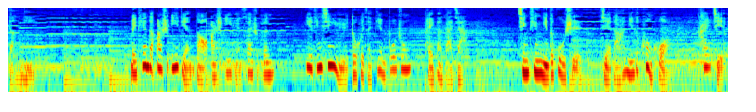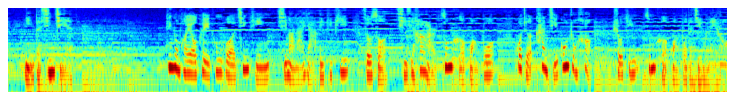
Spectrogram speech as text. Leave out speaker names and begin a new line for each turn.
等你。每天的二十一点到二十一点三十分，夜听心语都会在电波中陪伴大家，倾听您的故事，解答您的困惑，开解。您的心结，听众朋友可以通过蜻蜓、喜马拉雅 APP 搜索“齐齐哈尔综合广播”，或者看及公众号收听综合广播的节目内容。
